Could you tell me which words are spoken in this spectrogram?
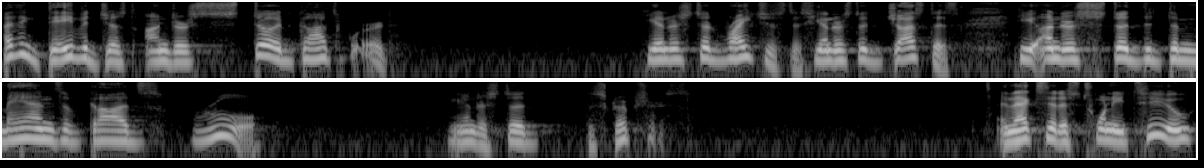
I think David just understood God's word. He understood righteousness. He understood justice. He understood the demands of God's rule. He understood the scriptures. In Exodus 22,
